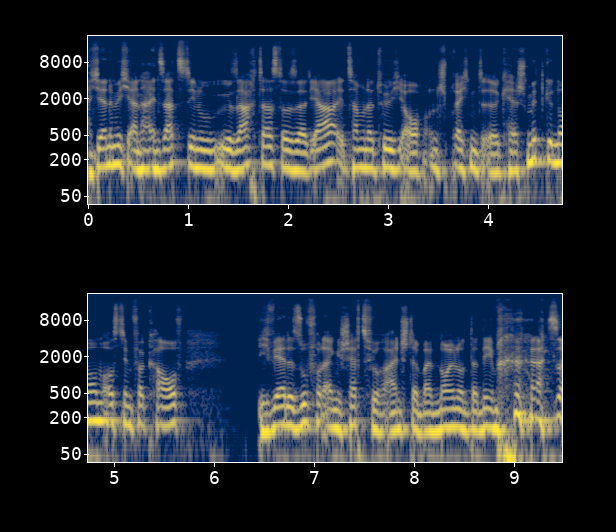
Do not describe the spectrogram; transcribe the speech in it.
ich erinnere mich an einen Satz, den du gesagt hast. Du hast gesagt, ja, jetzt haben wir natürlich auch entsprechend äh, Cash mitgenommen aus dem Verkauf. Ich werde sofort einen Geschäftsführer einstellen beim neuen Unternehmen. also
